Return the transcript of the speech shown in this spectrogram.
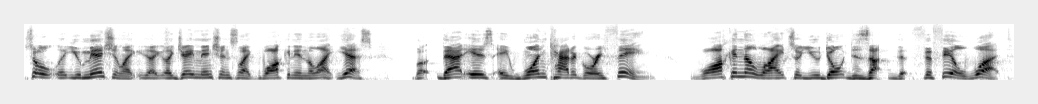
So you mentioned, like, like, like Jay mentions, like walking in the light. Yes, but that is a one category thing. Walk in the light so you don't desi- fulfill what?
